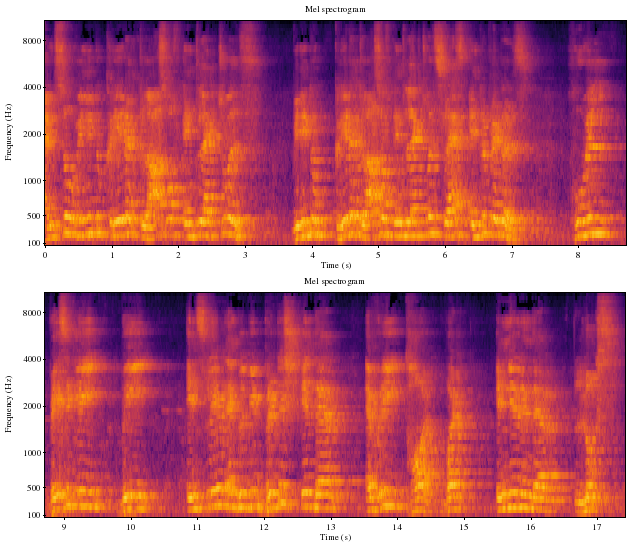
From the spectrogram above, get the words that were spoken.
And so we need to create a class of intellectuals. We need to create a class of intellectuals slash interpreters who will basically be enslaved and will be British in their every thought, but Indian in their looks.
